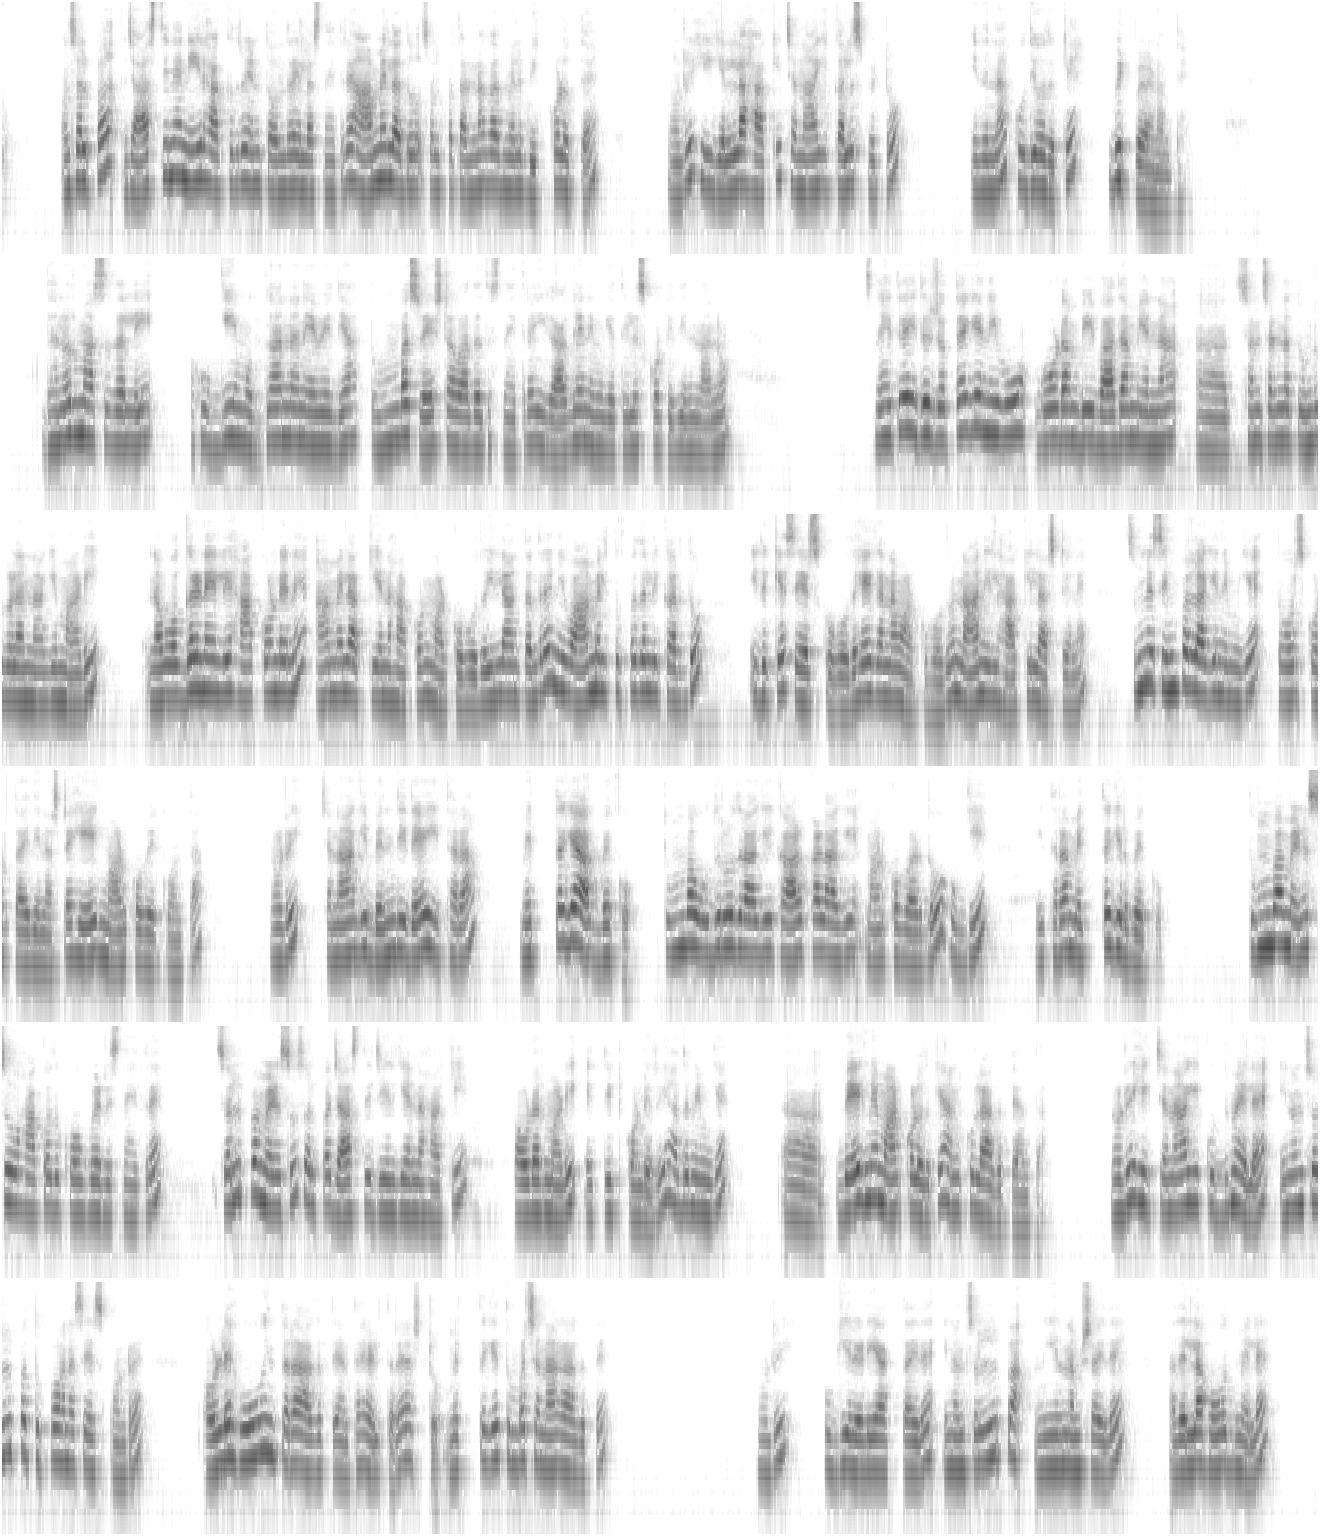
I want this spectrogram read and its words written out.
ಒಂದು ಸ್ವಲ್ಪ ಜಾಸ್ತಿನೇ ನೀರು ಹಾಕಿದ್ರೆ ಏನು ತೊಂದರೆ ಇಲ್ಲ ಸ್ನೇಹಿತರೆ. ಆಮೇಲೆ ಅದು ಸ್ವಲ್ಪ ತಣ್ಣಗಾದ ಮೇಲೆ ಬಿಕ್ಕೊಳ್ಳುತ್ತೆ. ನೋಡಿರಿ, ಹೀಗೆಲ್ಲ ಹಾಕಿ ಚೆನ್ನಾಗಿ ಕಲಿಸ್ಬಿಟ್ಟು ಇದನ್ನು ಕುದಿಯೋದಕ್ಕೆ ಬಿಟ್ಬಿಡೋಣಂತೆ. ಧನುರ್ಮಾಸದಲ್ಲಿ ಹುಗ್ಗಿ, ಮುದ್ಗಾನ್ನ ನೈವೇದ್ಯ ತುಂಬ ಶ್ರೇಷ್ಠವಾದದ್ದು ಸ್ನೇಹಿತರೆ. ಈಗಾಗಲೇ ನಿಮಗೆ ತಿಳಿಸ್ಕೊಟ್ಟಿದ್ದೀನಿ ನಾನು. ಸ್ನೇಹಿತರೆ, ಇದ್ರ ಜೊತೆಗೆ ನೀವು ಗೋಡಂಬಿ, ಬಾದಾಮಿಯನ್ನು ಸಣ್ಣ ಸಣ್ಣ ತುಂಡುಗಳನ್ನಾಗಿ ಮಾಡಿ ನಾವು ಒಗ್ಗರಣೆಯಲ್ಲಿ ಹಾಕ್ಕೊಂಡೇ ಆಮೇಲೆ ಅಕ್ಕಿಯನ್ನು ಹಾಕ್ಕೊಂಡು ಮಾಡ್ಕೋಬೋದು. ಇಲ್ಲ ಅಂತಂದರೆ ನೀವು ಆಮೇಲೆ ತುಪ್ಪದಲ್ಲಿ ಕರೆದು ಇದಕ್ಕೆ ಸೇರಿಸ್ಕೋಬೋದು. ಹೇಗನ್ನ ಮಾಡ್ಕೋಬೋದು. ಇಲ್ಲಿ ಹಾಕಿಲ್ಲ ಅಷ್ಟೇ ಸುಮ್ಮನೆ ಸಿಂಪಲ್ಲಾಗಿ ನಿಮಗೆ ತೋರಿಸ್ಕೊಡ್ತಾ ಇದ್ದೀನಿ ಅಷ್ಟೇ. ಹೇಗೆ ಮಾಡ್ಕೋಬೇಕು ಅಂತ. ನೋಡಿರಿ, ಚೆನ್ನಾಗಿ ಬೆಂದಿದೆ ಈ ಥರ. ಮೆತ್ತಗೆ ಆಗಬೇಕು. ತುಂಬ ಉದುರುದ್ರಾಗಿ ಕಾಳು ಕಾಳಾಗಿ ಮಾಡ್ಕೋಬಾರ್ದು ಹುಗ್ಗಿ. ಈ ಥರ ಮೆತ್ತಗಿರಬೇಕು. ತುಂಬ ಮೆಣಸು ಹಾಕೋದಕ್ಕೆ ಹೋಗಬೇಡ್ರಿ ಸ್ನೇಹಿತರೆ. ಸ್ವಲ್ಪ ಮೆಣಸು, ಸ್ವಲ್ಪ ಜಾಸ್ತಿ ಜೀರಿಗೆಯನ್ನು ಹಾಕಿ ಪೌಡರ್ ಮಾಡಿ ಎತ್ತಿಟ್ಕೊಂಡಿರಿ. ಅದು ನಿಮಗೆ ಬೇಗನೆ ಮಾಡ್ಕೊಳ್ಳೋದಕ್ಕೆ ಅನುಕೂಲ ಆಗುತ್ತೆ ಅಂತ. ನೋಡಿರಿ, ಹೀಗೆ ಚೆನ್ನಾಗಿ ಕುದ್ದ ಮೇಲೆ ಇನ್ನೊಂದು ಸ್ವಲ್ಪ ತುಪ್ಪವನ್ನು ಸೇರಿಸ್ಕೊಂಡ್ರೆ ಒಳ್ಳೆ ಹೂವಿನ ಥರ ಆಗುತ್ತೆ ಅಂತ ಹೇಳ್ತಾರೆ. ಅಷ್ಟು ಮೆತ್ತಗೆ ತುಂಬ ಚೆನ್ನಾಗಾಗುತ್ತೆ. ನೋಡಿರಿ, ಹುಗ್ಗಿ ರೆಡಿ ಆಗ್ತಾ ಇದೆ. ಇನ್ನೊಂದು ಸ್ವಲ್ಪ ನೀರಿನಂಶ ಇದೆ. ಅದೆಲ್ಲ ಹೋದ್ಮೇಲೆ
